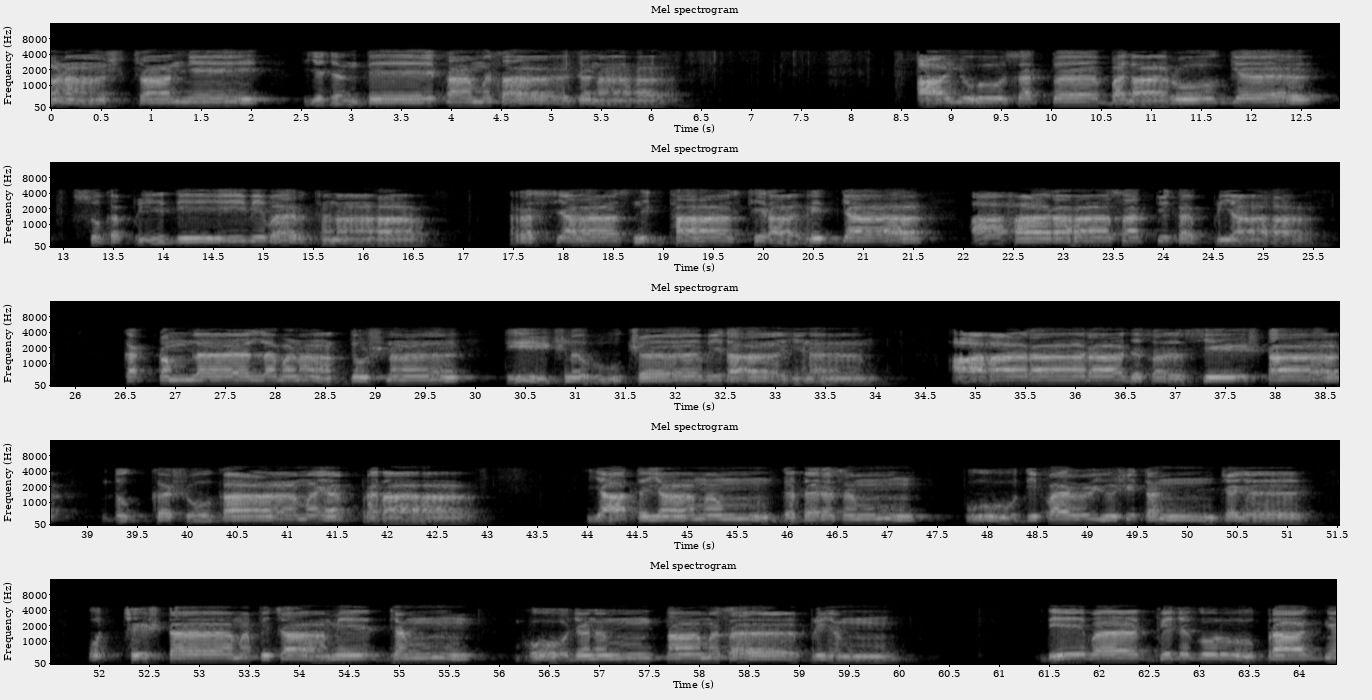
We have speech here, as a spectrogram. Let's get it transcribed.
यजन्ते तामसा जनाः। आयुः सत्त्वबलारोग्य सुखप्रीतिविवर्धनाः रस्यः स्निग्धाः स्थिरा हृद्या आहारः सात्विकप्रियाः कट्वं लवणात्युष्ण तीक्ष्णरूक्षविदाहिनः। आहारा राजसस्येष्टा दुःखशोकामयप्रदाः। यातयामं गतरसम् पूतिपर्युषितम् च य। उच्छिष्टमपि चामेध्यम् भोजनम् तामसप्रियम् देवद्विजगुरुप्राज्ञ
